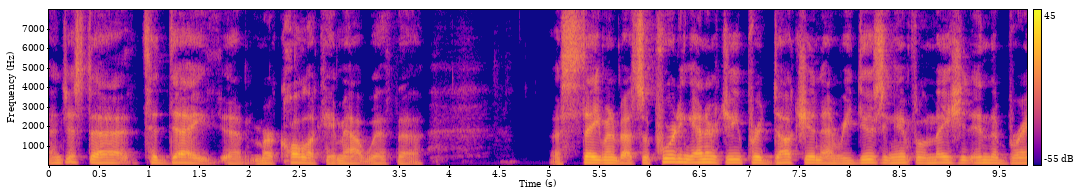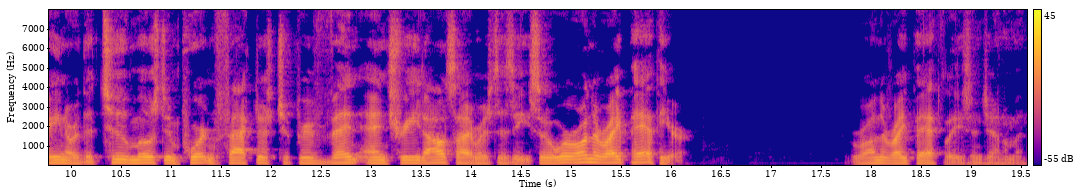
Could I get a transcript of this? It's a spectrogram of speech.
And just uh, today, uh, Mercola came out with uh, a statement about supporting energy production and reducing inflammation in the brain are the two most important factors to prevent and treat Alzheimer's disease. So we're on the right path here. We're on the right path, ladies and gentlemen.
